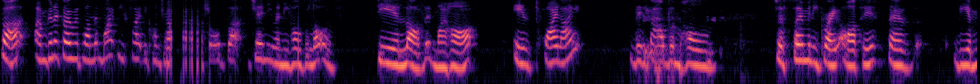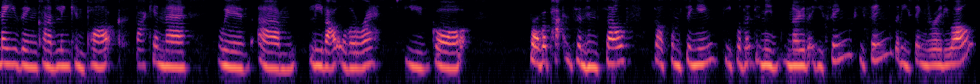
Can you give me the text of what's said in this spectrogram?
but I'm going to go with one that might be slightly controversial, but genuinely holds a lot of dear love in my heart. Is Twilight? This album holds just so many great artists. There's the amazing kind of Linkin Park back in there with um, Leave Out All the Rest. You've got Robert Pattinson himself does some singing. People that didn't even know that he sings, he sings and he sings really well.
